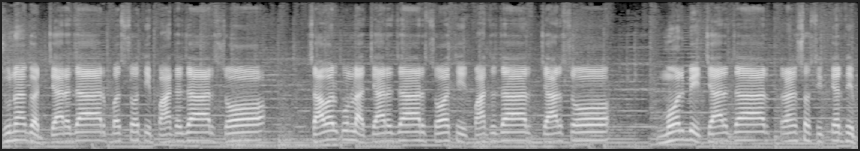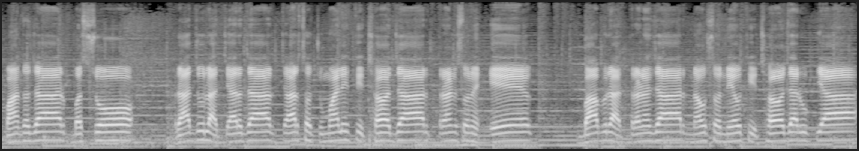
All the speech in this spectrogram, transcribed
જુનાગઢ, ચાર હજાર બસોથી પાંચ હજાર સો, સાવરકુંડલા, ચાર હજાર સોથી પાંચ હજાર ચારસો, મોરબી, ચાર હજાર ત્રણસો સિત્તેરથી પાંચ હજાર બસો રાજુલા ચાર હજાર ચારસો ચુમ્માલીસથી છ હજાર ત્રણસો ને એક, બાબરા ત્રણ હજાર નવસો નેવથી છ હજાર રૂપિયા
